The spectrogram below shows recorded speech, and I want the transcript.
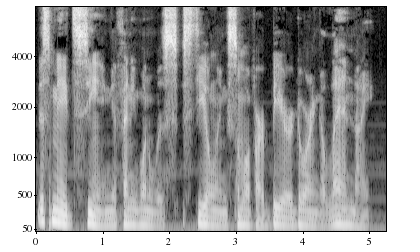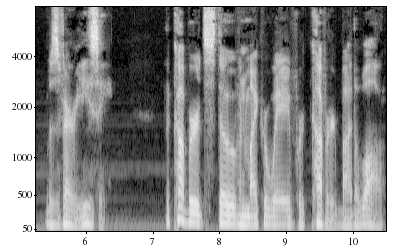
This made seeing if anyone was stealing some of our beer during a LAN night was very easy. The cupboard, stove, and microwave were covered by the wall.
